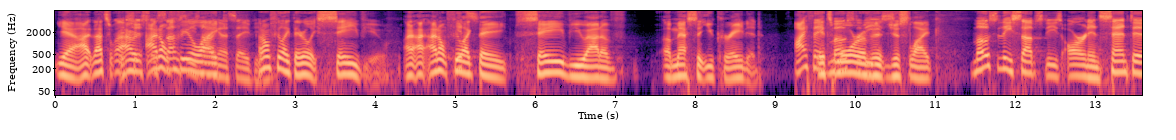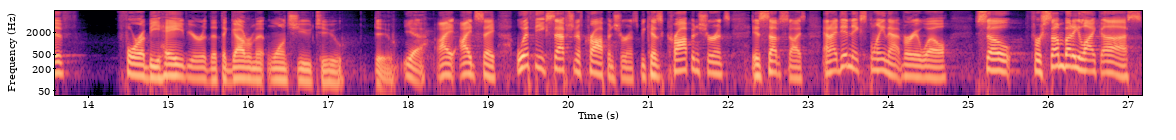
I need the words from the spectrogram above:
Yeah, I, that's why I, I don't feel like gonna save you. I don't feel like they really save you. I I, I don't feel like they save you out of a mess that you created. I think It's more of, of, it just like most of these subsidies are an incentive for a behavior that the government wants you to do. yeah. I, I'd say, with the exception of crop insurance, because crop insurance is subsidized. And I didn't explain that very well. So, for somebody like us,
